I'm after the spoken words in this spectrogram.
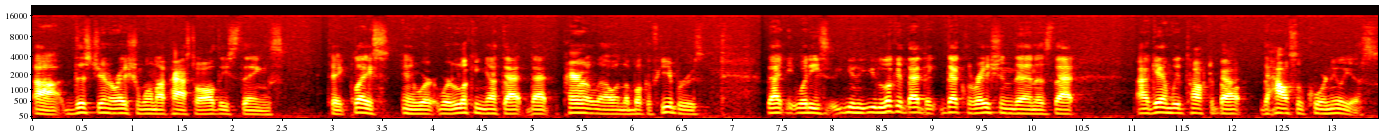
uh, this generation will not pass to all these things take place and we're, we're looking at that that parallel in the book of hebrews that what he's you, know, you look at that de- declaration then is that again we talked about the house of cornelius.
